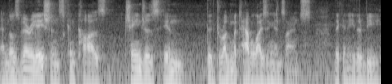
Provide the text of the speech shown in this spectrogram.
and those variations can cause changes in the drug metabolizing enzymes. They can either be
